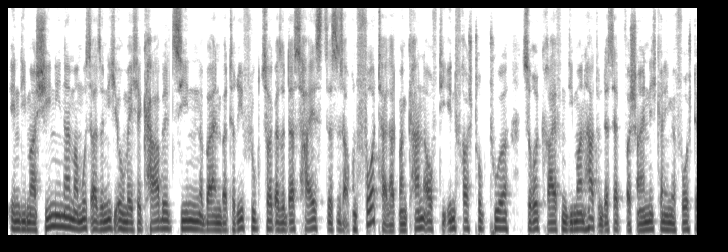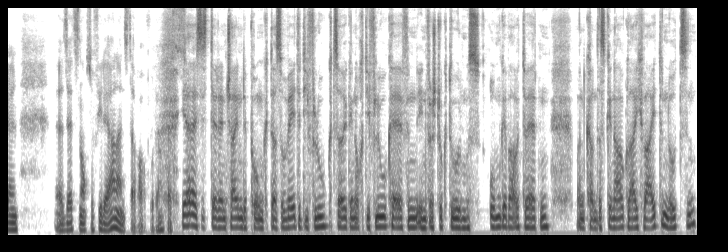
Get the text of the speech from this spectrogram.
in die Maschinen hinein. Man muss also nicht irgendwelche Kabel ziehen bei einem Batterieflugzeug. Also das heißt, dass es auch einen Vorteil hat. Man kann auf die Infrastruktur zurückgreifen, die man hat. Und deshalb wahrscheinlich kann ich mir vorstellen, setzen auch so viele Airlines darauf, oder? Das ja, es ist der entscheidende Punkt. Also weder die Flugzeuge noch die Flughäfen, Infrastruktur muss umgebaut werden. Man kann das genau gleich weiter nutzen.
